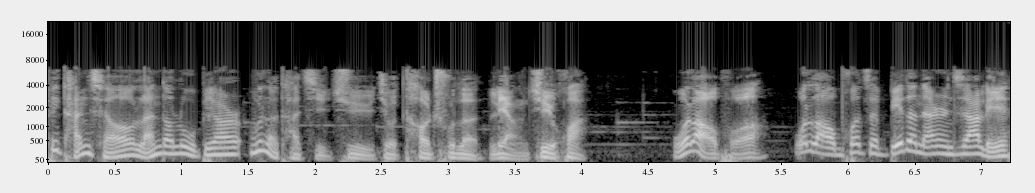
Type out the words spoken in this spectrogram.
被谭桥拦到路边，问了他几句，就套出了两句话：“我老婆，我老婆在别的男人家里。”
